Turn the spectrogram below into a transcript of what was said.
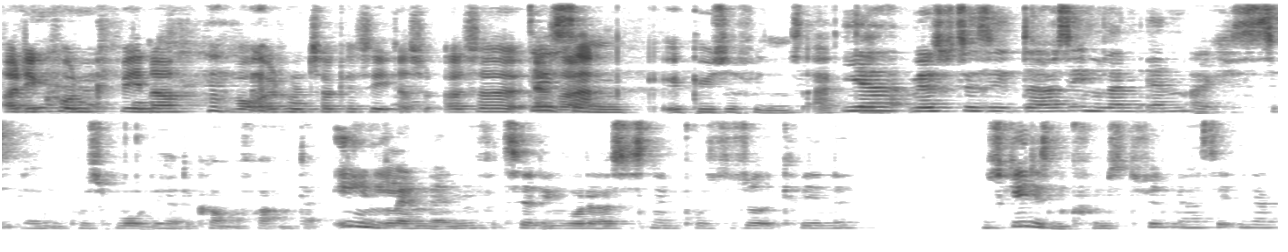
Og det er kun kvinder, hvor hun så kan se der. Og så, Det er sådan øh, gyserfilmsagtigt. Ja, men jeg skulle til at sige, der er også en eller anden, og jeg kan simpelthen ikke huske, hvor det her det kommer fra, men der er en eller anden anden fortælling, hvor der også er sådan en prostitueret kvinde. Måske det er sådan en kunstfilm, jeg har set engang.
